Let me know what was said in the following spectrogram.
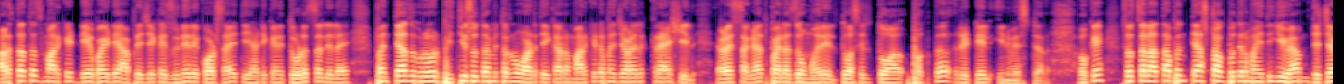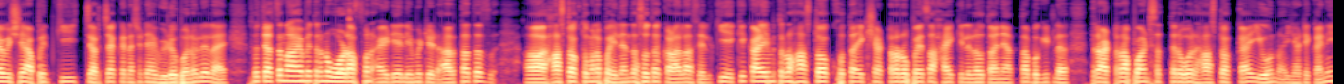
अर्थातच मार्केट डे बाय डे आपले जे काही जुने रेकॉर्ड्स आहेत ते ह्या ठिकाणी तोडत चाललेलं आहे. पण त्याचबरोबर भीतीसुद्धा मित्रांनो वाढते. कारण मार्केटमध्ये ज्यावेळेला क्रॅश येईल त्यावेळेस सगळ्यात पहिला जो मरेल तो असेल तो फक्त रिटेल इन्व्हेस्टर ओके सो चला आता आपण त्या स्टॉकबद्दल माहिती घेऊया. ज्याच्याविषयी आपण इतकी चर्चा करण्यासाठी हा व्हिडिओ बनवलेला आहे. सो त्याचं नाव आहे मित्रांनो वोडाफोन आयडिया लिमिटेड अर्थातच हा स्टॉक तुम्हाला पहिल्यांदा सुद्धा कळाला असेल की एकेकाळी मित्रांनो हा स्टॉक होता एकशे अठरा रुपयाचा हाय केलेला होता आणि आत्ता बघितलं तर अठरा पॉईंट सत्तरवर हा स्टॉक काय येऊन ह्या ठिकाणी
